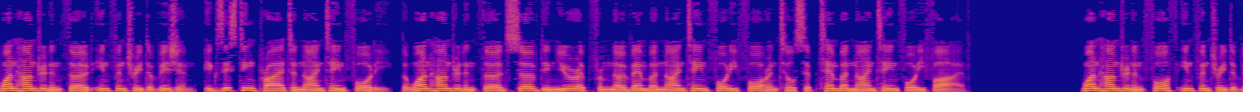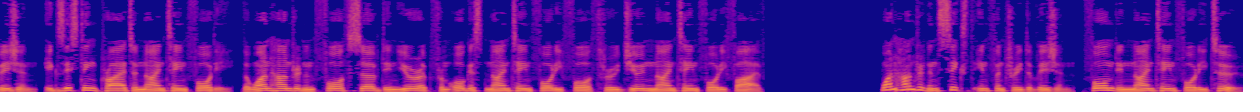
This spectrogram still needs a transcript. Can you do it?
103rd Infantry Division, existing prior to 1940, the 103rd served in Europe from November 1944 until September 1945. 104th Infantry Division, existing prior to 1940, the 104th served in Europe from August 1944 through June 1945. 106th Infantry Division, formed in 1942,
